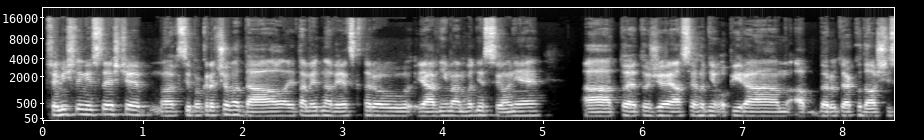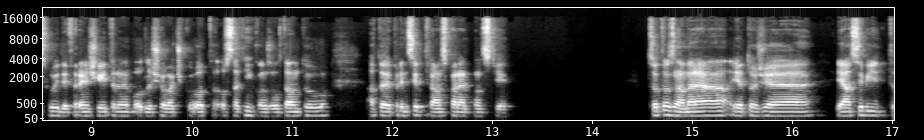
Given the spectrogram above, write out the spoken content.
přemýšlím, jestli ještě no, chci pokračovat dál, je tam jedna věc, kterou já vnímám hodně silně, a to je to, že já se hodně opírám a beru to jako další svůj differentiator nebo odlišovačku od ostatních konzultantů a to je princip transparentnosti. Co to znamená? Je to, že já, si být,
